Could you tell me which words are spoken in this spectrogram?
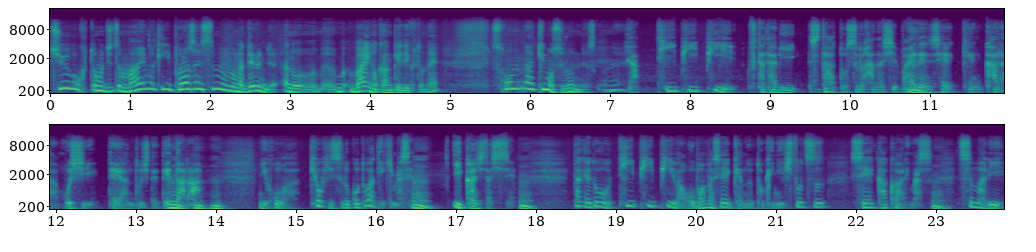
中国とも実は前向きにプラスに進む部分が出るんであの倍の関係でいくとねそんな気もするんですけどね。いや TPP 再びスタートする話バイデン政権からもし提案として出たら、うんうんうん、日本は拒否することはできません、うん、一貫した姿勢、うん、だけど TPP はオバマ政権の時に一つ性格あります、つまり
